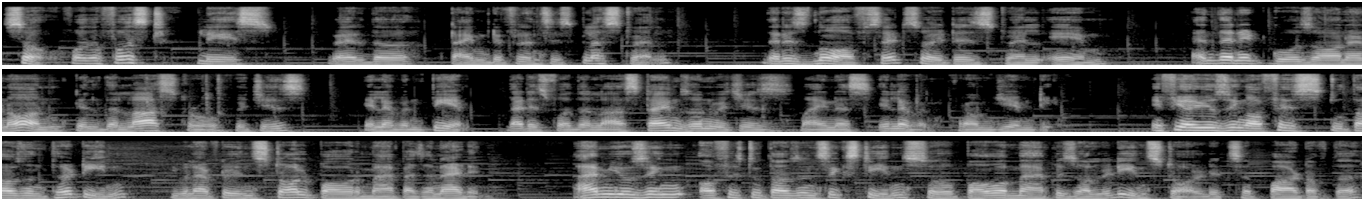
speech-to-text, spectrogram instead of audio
So for the first place where the time difference is plus 12, there is no offset, so it is 12 am, and then it goes on and on till the last row, which is 11 pm. That is for the last time zone, which is minus 11 from GMT. If you are using Office 2013, you will have to install Power Map as an add-in. I am using Office 2016, so Power Map is already installed. It's a part of the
